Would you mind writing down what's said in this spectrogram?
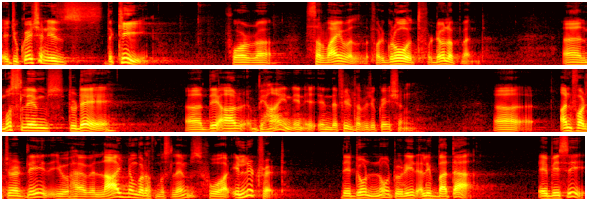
education is the key for uh, survival, for growth, for development. And Muslims today, uh, they are behind in, in the field of education. Uh, unfortunately, you have a large number of Muslims who are illiterate. They don't know to read Alif Bata, ABC,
